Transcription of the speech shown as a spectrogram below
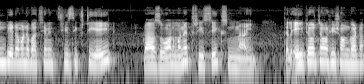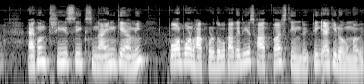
ইন্টু এটা মানে পাচ্ছি আমি three sixty eight plus one মানে থ্রি সিক্স নাইন তাহলে এইটা হচ্ছে আমার সেই সংখ্যাটা। এখন থ্রি সিক্স নাইনকে আমি পর পর ভাগ করে দেবো। কাকে দিয়ে? সাত, পাঁচ, তিন, দুই। ঠিক একই রকমভাবে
